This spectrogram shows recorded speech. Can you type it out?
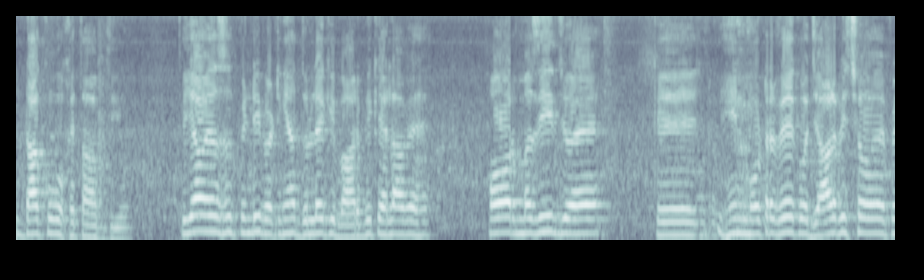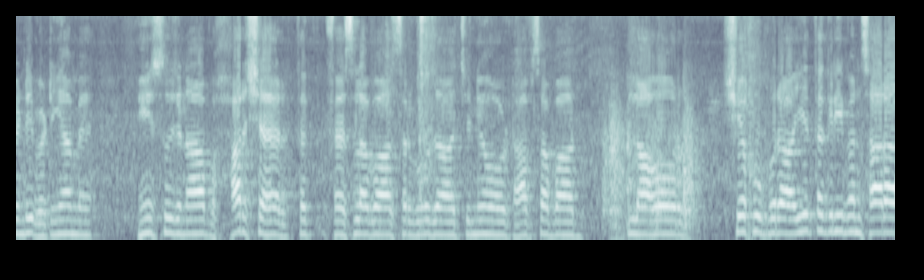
डाकू को ख़िताब दियो। तो यह वजह से पिंडी भट्टियाँ दुल्ले की बार भी कहलावे है। और मज़ीद जो है कि हिंद मोटरवे को जाल बिछो है पिंडी भट्टियाँ में। हिंसू जनाब हर शहर तक, फैसलाबाद सरगोदा चिन्योट हाफसाबाद, लाहौर, शेखुपुरा, ये तकरीबन सारा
